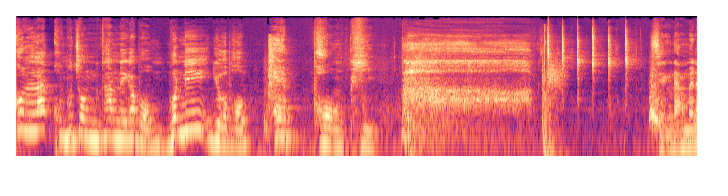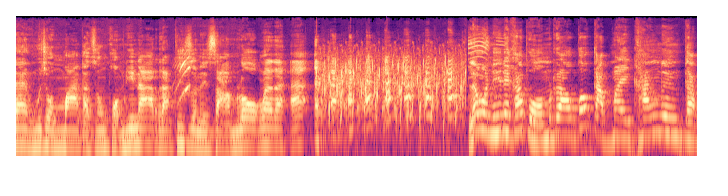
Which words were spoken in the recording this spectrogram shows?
คนและคุณผู้ชมทุกท่านนะครับผม วันนี้อยู่กับผมเอฟพงพีเสียงดังไม่ได้คุณผู้ชมมากับทรงผมที่น่ารักที่สุดในสามโลกแล้วนะฮะแล้ววันนี้นะครับผมเราก็กลับมาอีกครั้งหนึ่งกับ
